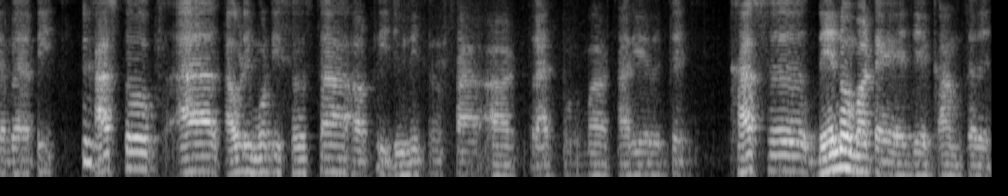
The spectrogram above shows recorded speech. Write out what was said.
તમે આપી. ખાસ તો આ આવડી મોટી સંસ્થા આટલી જૂની સંસ્થા આ રાજકોટમાં કાર્યરત છે. ખાસ બહેનો માટે જે કામ કરે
